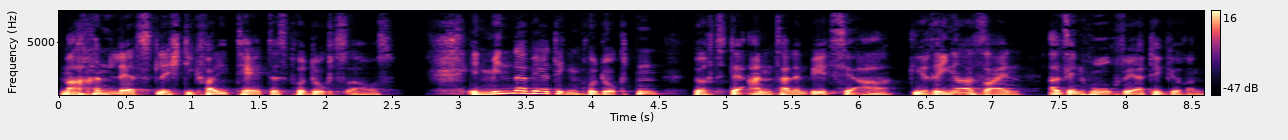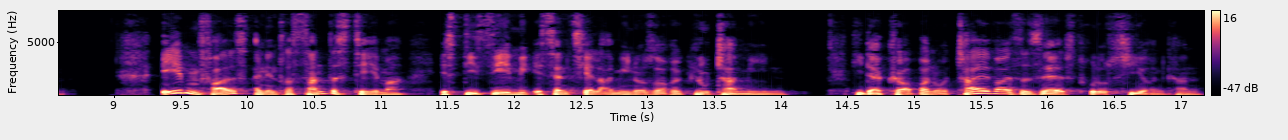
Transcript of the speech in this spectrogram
machen letztlich die Qualität des Produkts aus. In minderwertigen Produkten wird der Anteil in BCAA geringer sein als in hochwertigeren. Ebenfalls ein interessantes Thema ist die semi-essentielle Aminosäure Glutamin, die der Körper nur teilweise selbst produzieren kann.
